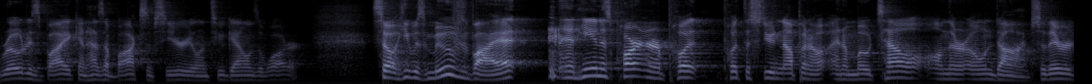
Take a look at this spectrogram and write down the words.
rode his bike and has a box of cereal and two gallons of water. So he was moved by it, and he and his partner put, put the student up in a, in a motel on their own dime. So they were,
